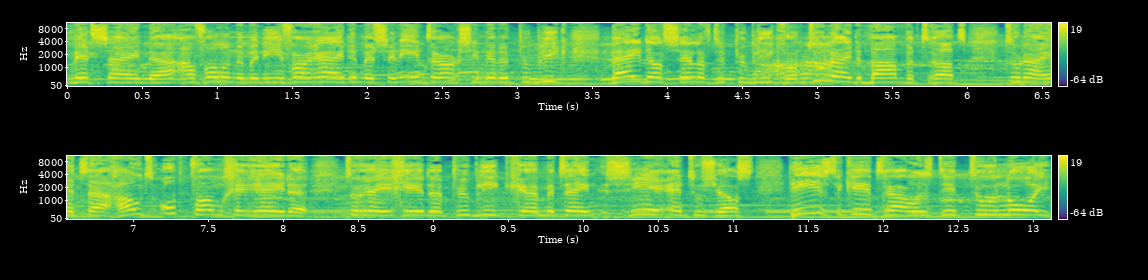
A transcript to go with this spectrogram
met zijn uh, aanvallende manier van rijden, met zijn interactie met het publiek... bij datzelfde publiek. Want toen hij de baan betrad, toen hij het uh, hout op kwam gereden... toen reageerde het publiek meteen zeer enthousiast. De eerste keer trouwens dit toernooi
